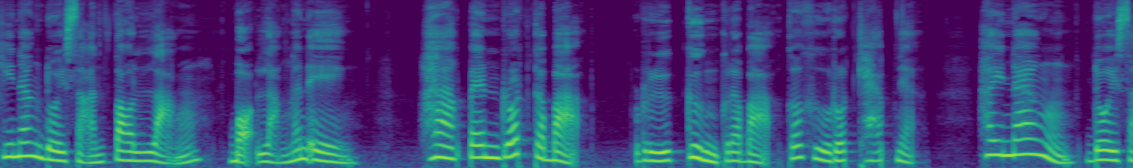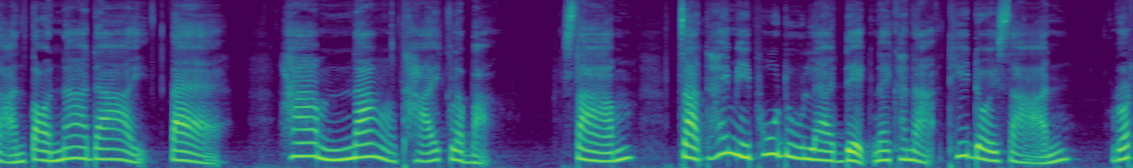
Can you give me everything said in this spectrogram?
ที่นั่งโดยสารตอนหลัง เบาะหลังนั่นเอง หากเป็นรถกระบะ หรือกึ่งกระบะก็คือรถแคปเนี่ย ให้นั่งโดยสารตอนหน้าได้ แต่ห้ามนั่งท้ายกระบะ 3. จัดให้มีผู้ดูแลเด็กในขณะที่โดยสาร รถ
